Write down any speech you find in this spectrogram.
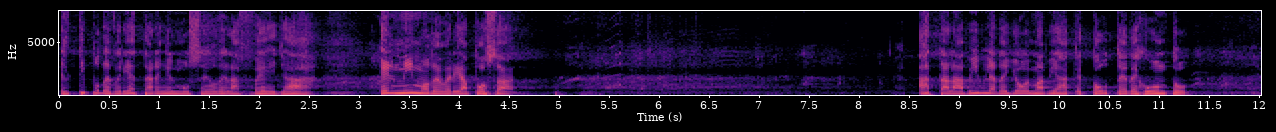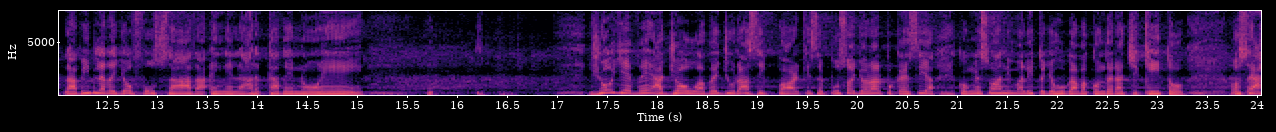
el, tipo debería estar en el Museo de la Fe ya. Él mismo debería posar. Hasta la Biblia de yo es más vieja que todos ustedes juntos. La Biblia de yo fue usada en el arca de Noé. Yo llevé a Joe a ver Jurassic Park y se puso a llorar porque decía, con esos animalitos yo jugaba cuando era chiquito. O sea,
